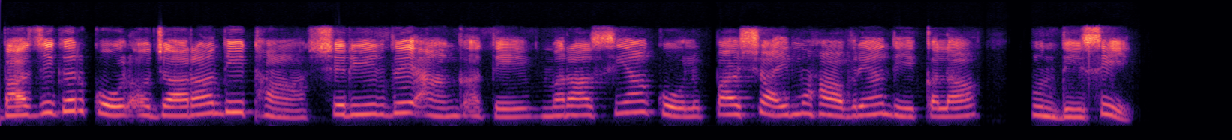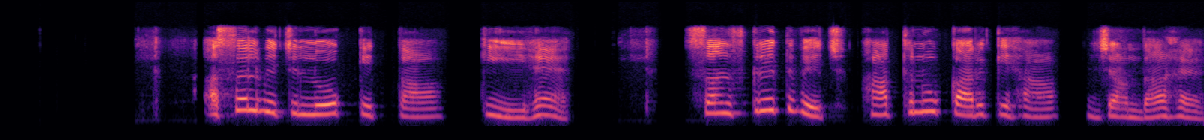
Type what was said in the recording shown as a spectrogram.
ਬਾਜ਼ੀਗਰ ਕੋਲ ਔਜ਼ਾਰਾਂ ਦੀ ਥਾਂ, ਸਰੀਰ ਦੇ ਅੰਗ ਅਤੇ ਮਰਾਸੀਆਂ ਕੋਲ ਭਾਸ਼ਾਈ ਮੁਹਾਵਰਿਆਂ ਦੀ ਕਲਾ ਹੁੰਦੀ ਸੀ। ਅਸਲ ਵਿੱਚ ਲੋਕ ਕਿੱਤਾ ਕੀ ਹੈ? ਸੰਸਕ੍ਰਿਤ ਵਿੱਚ ਹੱਥ ਨੂੰ ਕਰ ਕਿਹਾ ਜਾਂਦਾ ਹੈ।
